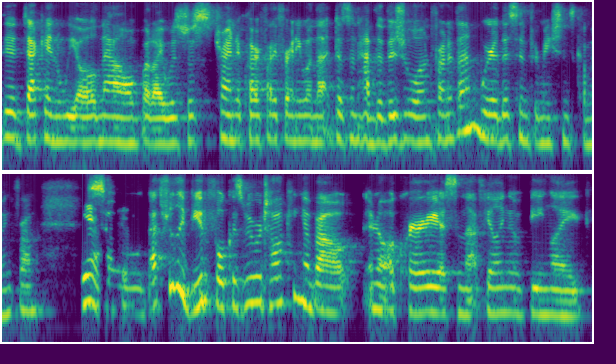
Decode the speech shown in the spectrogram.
the decan wheel now, but I was just trying to clarify for anyone that doesn't have the visual in front of them where this information is coming from. Yeah. So that's really beautiful because we were talking about, you know, Aquarius and that feeling of being like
